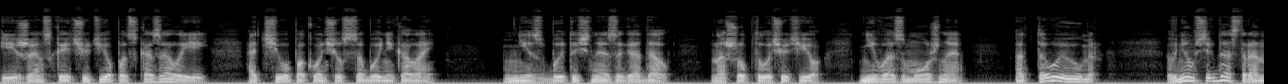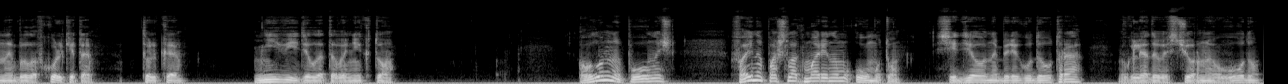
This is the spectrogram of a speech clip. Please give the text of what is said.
и женское чутье подсказало ей, отчего покончил с собой Николай. «Несбыточное загадал», — нашептало чутье, — «невозможное. Оттого и умер. В нем всегда странное было в Кольке-то, только не видел этого никто». В лунную полночь Фаина пошла к Мариному омуту, сидела на берегу до утра, вглядываясь в черную воду,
